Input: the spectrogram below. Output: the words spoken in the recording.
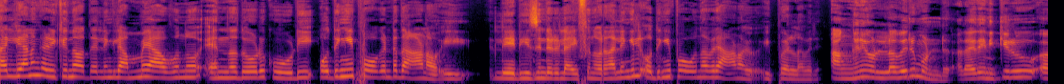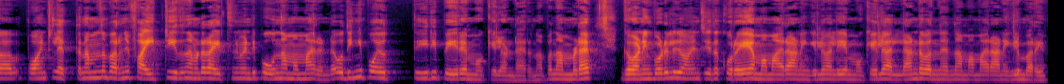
കല്യാണം കഴിക്കുന്നു അതല്ലെങ്കിൽ അമ്മയാവുന്നു എന്നതോട് കൂടി ഒതുങ്ങി പോകേണ്ടതാണോ ഈ ലേഡീസിന്റെ ഒരു ലൈഫ് എന്ന് പറയുന്നത്. അല്ലെങ്കിൽ ഒതുങ്ങി പോകുന്നവരാണോ ഇപ്പൊ ഉള്ളവർ അങ്ങനെയുള്ളവരുമുണ്ട്. അതായത് എനിക്കൊരു പോയിന്റിൽ എത്തണം എന്ന് പറഞ്ഞ് ഫൈറ്റ് ചെയ്ത് നമ്മുടെ റൈറ്റ്സിന് വേണ്ടി പോകുന്ന അമ്മമാരുണ്ട്. ഒതുങ്ങി പോയ ഒത്തിരി പേര് എം ഒ കെയിലുണ്ടായിരുന്നു അപ്പോൾ നമ്മുടെ ഗവർണിംഗ് ബോർഡിൽ ജോയിൻ ചെയ്ത കുറേ അമ്മമാരാണെങ്കിലും അല്ലെങ്കിൽ എം ഒ കെയിലും അല്ലാണ്ട് വന്നിരുന്ന അമ്മമാരാണെങ്കിലും പറയും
